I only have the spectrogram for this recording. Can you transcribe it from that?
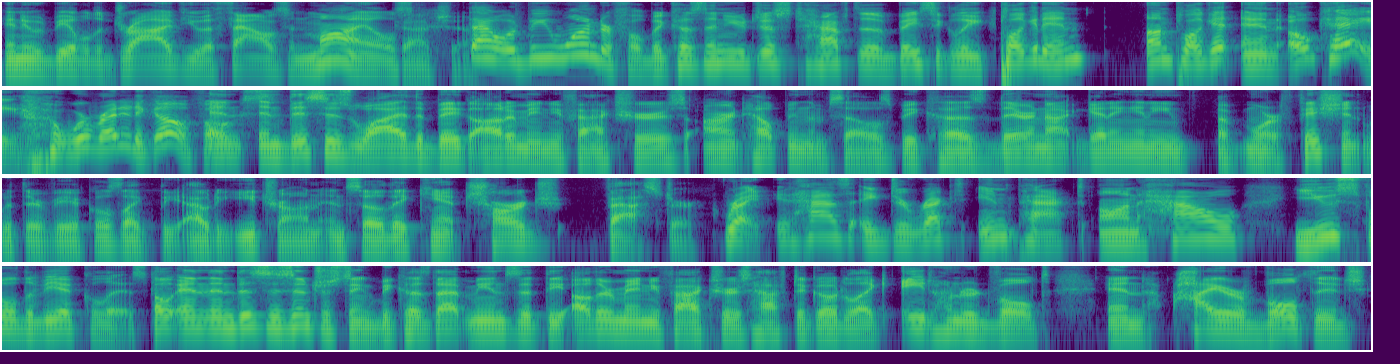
and it would be able to drive you a thousand miles, Gotcha. that would be wonderful because then you just have to basically plug it in, unplug it, and okay, we're ready to go, And, folks. and this is why the big auto manufacturers aren't helping themselves because they're not getting any uh, more efficient with their vehicles, like the Audi e-tron, and so they can't charge faster. right. It has a direct impact on how useful the vehicle is. Oh, and, and this is interesting because that means that the other manufacturers have to go to like 800 volt and higher voltage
